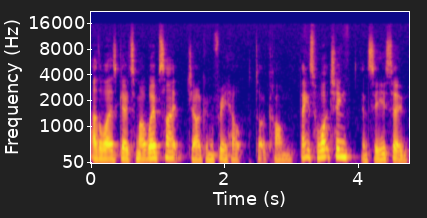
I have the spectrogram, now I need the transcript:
Otherwise, go to my website, jargonfreehelp.com. Thanks for watching and see you soon.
